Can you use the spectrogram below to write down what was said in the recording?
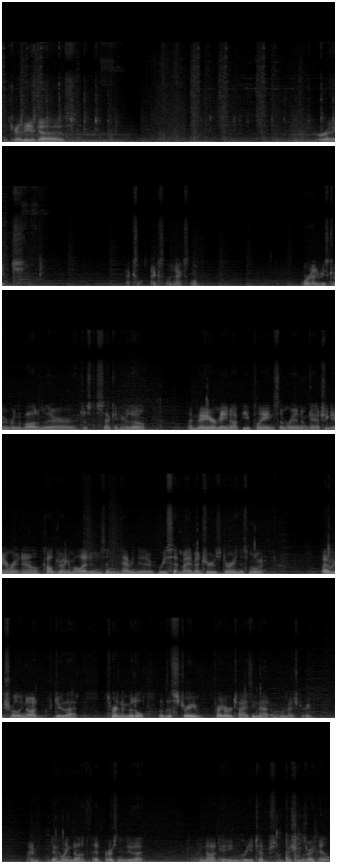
Take care of these guys. Right. Excellent, excellent, excellent. More enemies coming from the bottom there. Just a second here, though. I may or may not be playing some random gacha game right now called Dragon Ball Legends and having to reset my adventures during this moment. I would surely not do that during the middle of the stream, prioritizing that over my stream. I'm definitely not type person to do that. Definitely not hitting reattempt missions right now.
